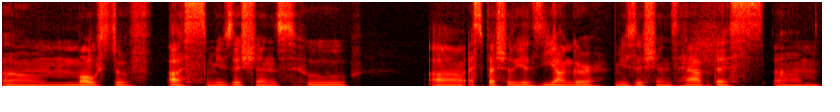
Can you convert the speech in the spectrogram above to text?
um, most of us musicians who, uh, especially as younger musicians, have this um,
